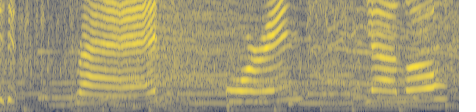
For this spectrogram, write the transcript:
Red, orange, yellow,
